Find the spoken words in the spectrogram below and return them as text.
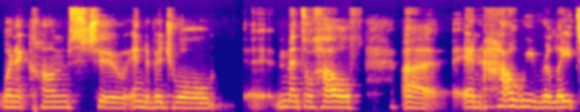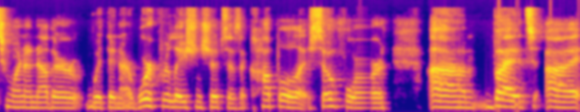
when it comes to individual uh, mental health uh, and how we relate to one another within our work relationships as a couple and so forth. Um, but uh,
